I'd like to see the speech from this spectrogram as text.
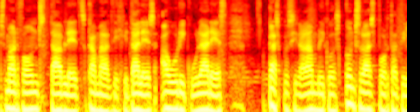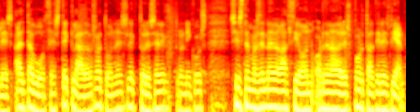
smartphones, tablets, cámaras digitales, auriculares, cascos inalámbricos, consolas portátiles, altavoces, teclados, ratones, lectores electrónicos, sistemas de navegación, ordenadores portátiles, bien,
